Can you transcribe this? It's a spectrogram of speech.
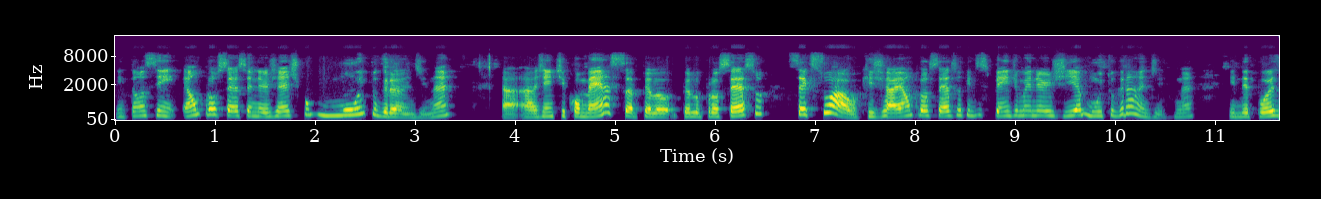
Então, assim, é um processo energético muito grande, né? A, a gente começa pelo, pelo processo sexual, que já é um processo que despende uma energia muito grande, né? E depois,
